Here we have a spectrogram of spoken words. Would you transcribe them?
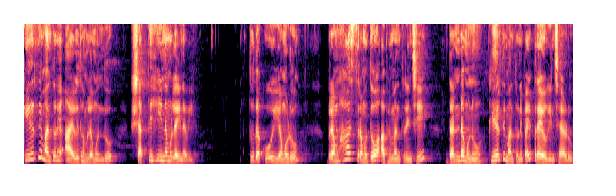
కీర్తిమంతుని ఆయుధముల ముందు శక్తిహీనములైనవి. తుదకు యముడు బ్రహ్మాస్త్రముతో అభిమంత్రించి దండమును కీర్తిమంతునిపై ప్రయోగించాడు.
